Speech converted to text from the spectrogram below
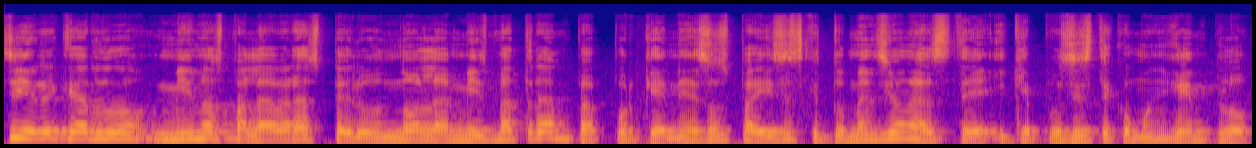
Sí, Ricardo, mismas palabras, pero no la misma trampa, porque en esos países que tú mencionaste y que pusiste como ejemplo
